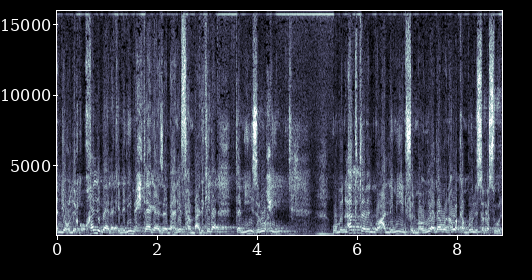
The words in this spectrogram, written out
أن يغلقه. خلي بالك إن دي محتاجة زي ما هنفهم بعد كده تمييز روحي. ومن أكثر المعلمين في الموضوع ده هو كان بولس الرسول.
